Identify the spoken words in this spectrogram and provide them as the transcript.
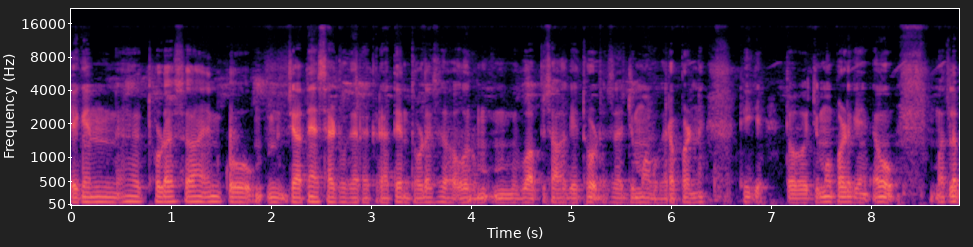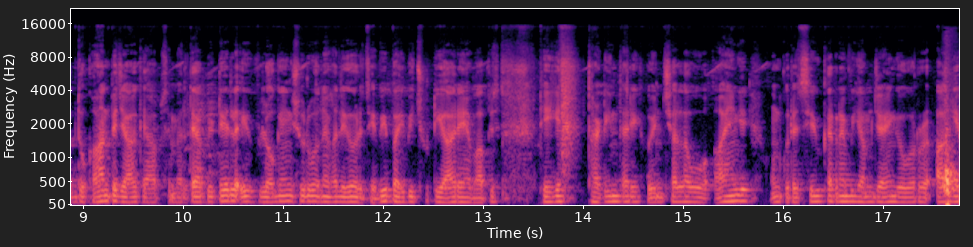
लेकिन थोड़ा सा इनको जाते हैं सेट वगैरह कराते हैं थोड़ा सा और वापस आ गए थोड़ा सा जुम्मा वगैरह पढ़ने, ठीक है? तो जुम्मा पढ़ गए। ओ मतलब दुकान पर जाके आपसे मिलते हैं। अभी टेल व्लॉगिंग शुरू होने वाली है और जेबी भाई भी छुट्टी आ रहे हैं वापस, ठीक है? थर्टीन तारीख को इंशाल्लाह वो आएँगे, उनको रिसीव करने भी हम जाएँगे और आगे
